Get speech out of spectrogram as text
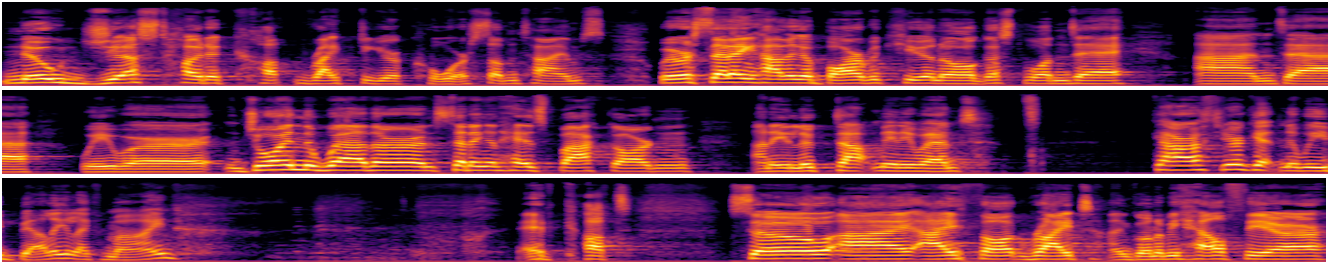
know just how to cut right to your core sometimes. We were sitting having a barbecue in August one day, and uh, we were enjoying the weather and sitting in his back garden, and he looked at me and he went, Gareth, you're getting a wee belly like mine. it cut. So I, I thought, right, I'm going to be healthier.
